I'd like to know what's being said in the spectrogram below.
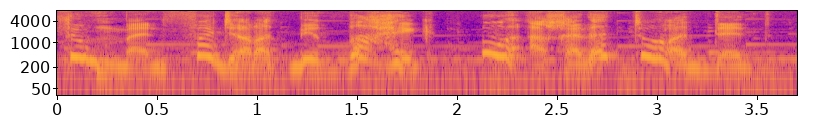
ثم انفجرت بالضحك وأخذت تردد.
